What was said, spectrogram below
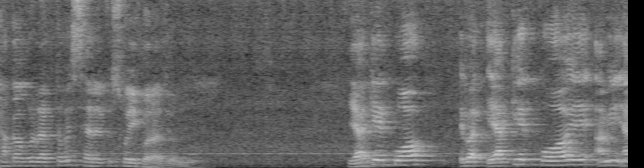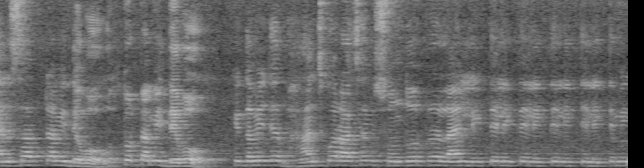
ফাঁকা করে রাখতে হবে স্যারেরকে সই করার জন্য। একের ক, এবার একের কয়ে আমি অ্যান্সারটা আমি দেবো, উত্তরটা আমি দেবো। কিন্তু আমি যে ভাঁজ করা আছে, আমি সুন্দর করে লাইন লিখতে লিখতে লিখতে লিখতে লিখতে আমি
